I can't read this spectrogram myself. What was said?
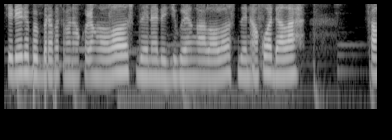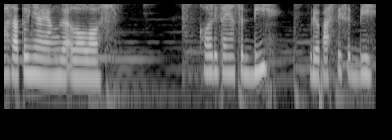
Jadi ada beberapa teman aku yang lolos dan ada juga yang nggak lolos dan aku adalah salah satunya yang nggak lolos. Kalau ditanya sedih, udah pasti sedih.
